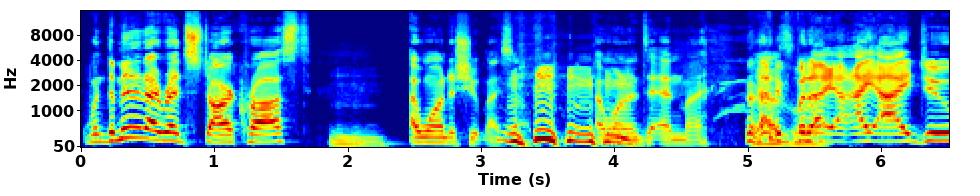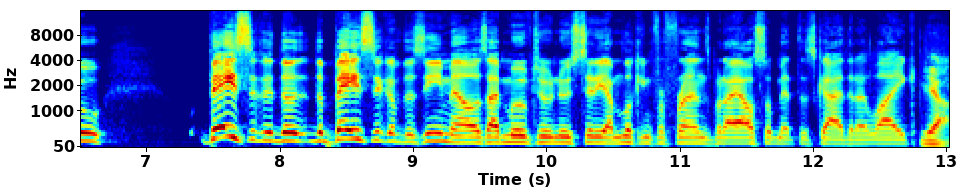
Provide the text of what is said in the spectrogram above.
When the minute I read star crossed, I wanted to shoot myself. I wanted to end my. Yeah, it's but I do. Basically, the the basic of this email is I moved to a new city. I'm looking for friends, but I also met this guy that I like. Yeah.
